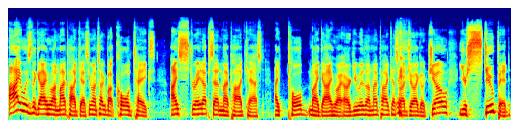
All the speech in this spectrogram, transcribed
I was the guy who on my podcast. You want to talk about cold takes? I straight up said in my podcast. I told my guy who I argue with on my podcast about Joe. I go, Joe, you're stupid.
